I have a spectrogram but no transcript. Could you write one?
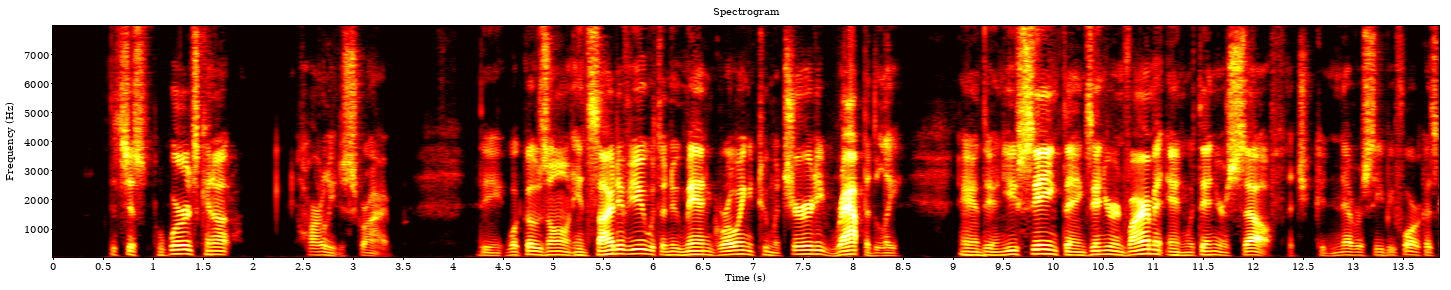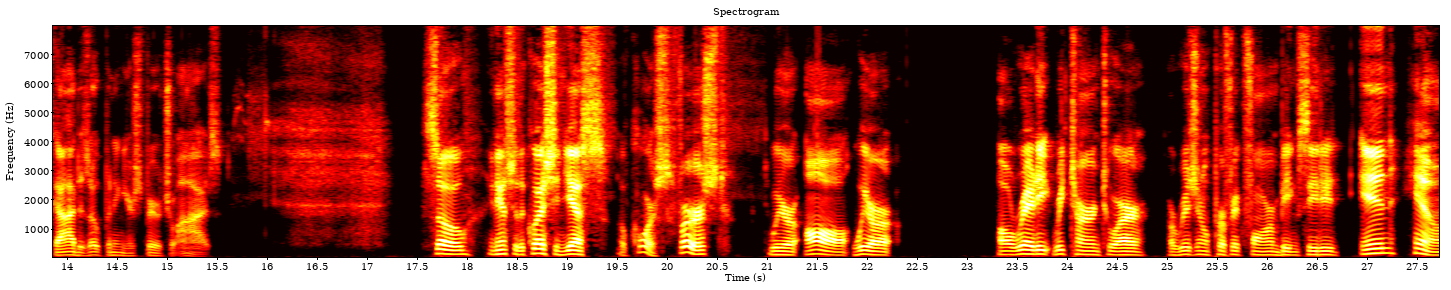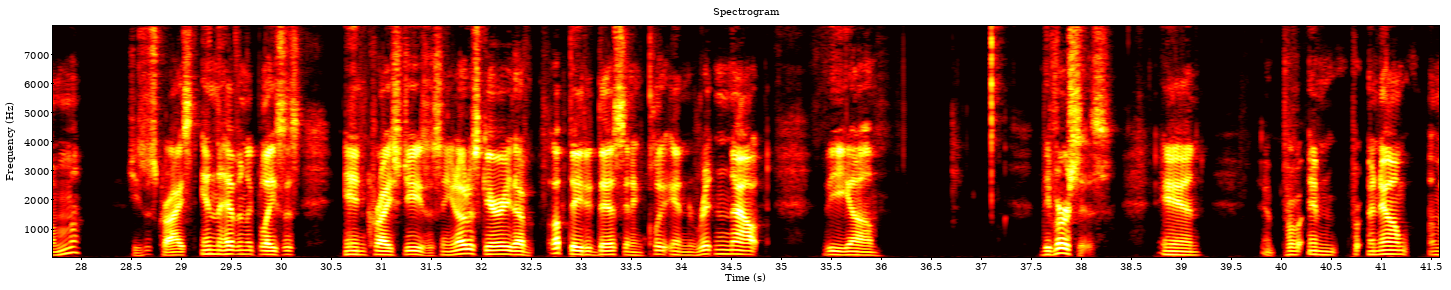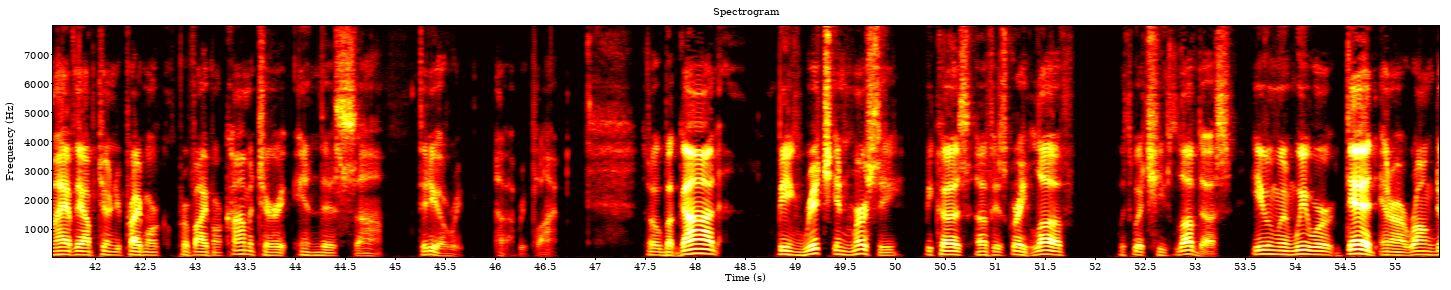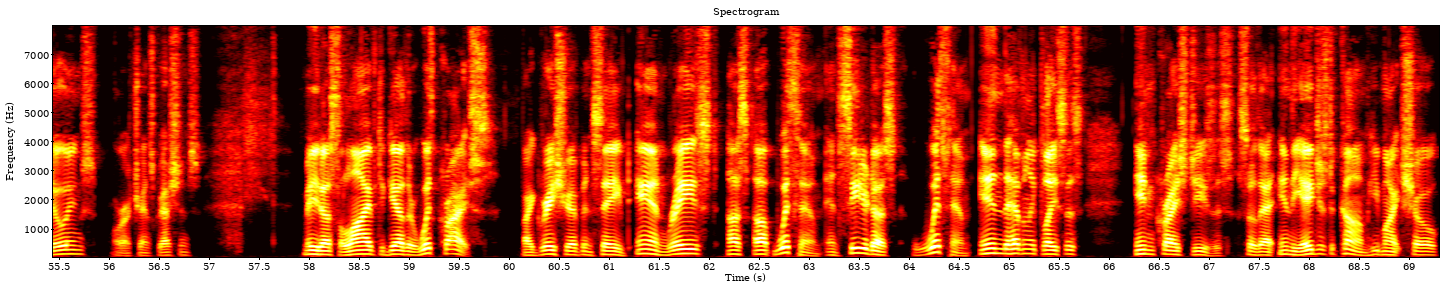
It's just words cannot hardly describe the what goes on inside of you with the new man growing to maturity rapidly and then you seeing things in your environment and within yourself that you could never see before because God is opening your spiritual eyes. So, in answer to the question, yes, of course. First, we are all we are already returned to our original perfect form, being seated in Him, Jesus Christ, in the heavenly places in Christ Jesus. And you notice, Gary, that I've updated this and include and written out the um, the verses, and and, and, now I'm gonna have the opportunity to provide more provide more commentary in this uh, video re, uh, reply. So, but God, being rich in mercy because of his great love with which he loved us, even when we were dead in our wrongdoings or our transgressions, made us alive together with Christ. By grace you have been saved, and raised us up with him, and seated us with him in the heavenly places in Christ Jesus, so that in the ages to come he might show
